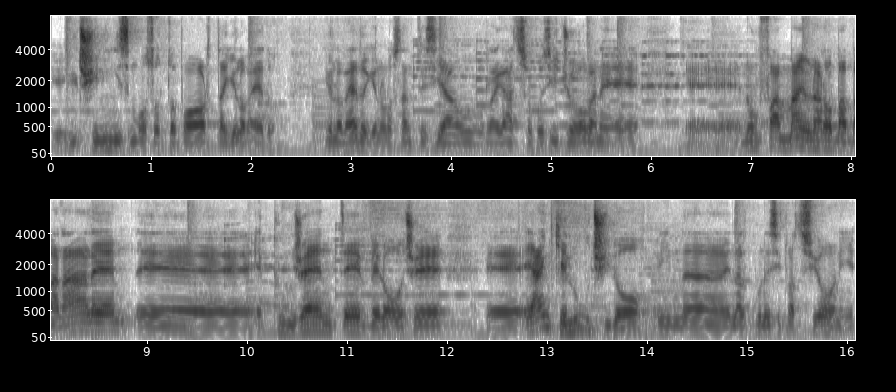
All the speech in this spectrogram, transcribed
il cinismo sotto porta, io lo vedo. Io lo vedo che nonostante sia un ragazzo così giovane, eh, non fa mai una roba banale, eh, è pungente, veloce eh, è anche lucido in, eh, in alcune situazioni,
